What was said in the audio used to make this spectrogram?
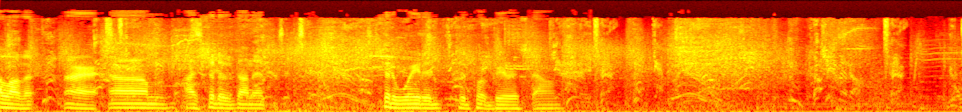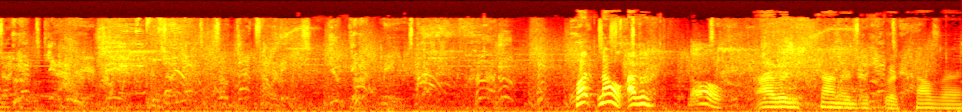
love it. Alright, um, I should have done it. Should have waited to put Beerus down. What? No, I was, No! I was trying to just recover.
